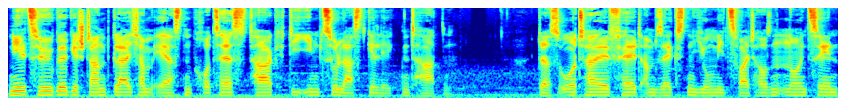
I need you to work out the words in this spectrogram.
Nils Högel gestand gleich am ersten Prozesstag die ihm zur Last gelegten Taten. Das Urteil fällt am 6. Juni 2019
